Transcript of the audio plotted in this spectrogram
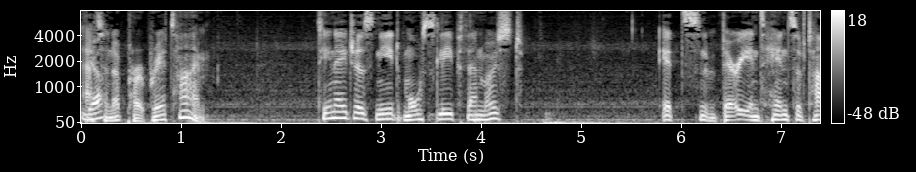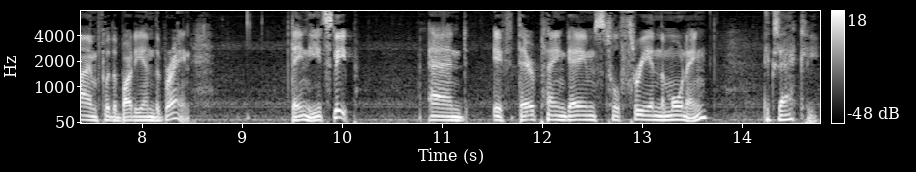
at Yeah. an appropriate time. Teenagers need more sleep than most. It's a very intensive time for the body and the brain. They need sleep. And if they're playing games till three in the morning, Exactly.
